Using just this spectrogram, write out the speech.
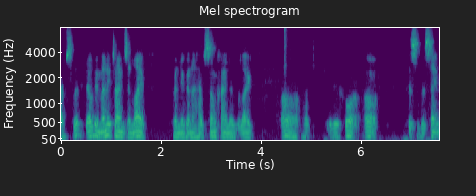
Absolutely. There'll be many times in life when you're going to have some kind of like oh what before? Oh this is the same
